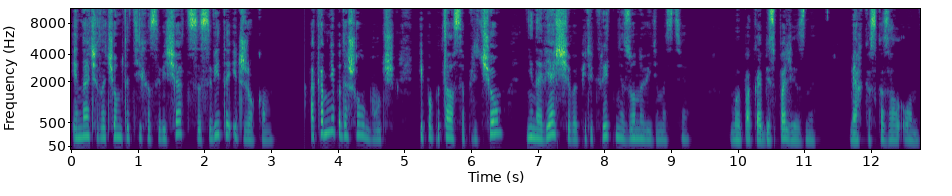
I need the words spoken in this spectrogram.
и начал о чем-то тихо совещаться с Витой и Джоком. А ко мне подошел Буч и попытался плечом ненавязчиво перекрыть мне зону видимости. «Мы пока бесполезны», — мягко сказал он.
